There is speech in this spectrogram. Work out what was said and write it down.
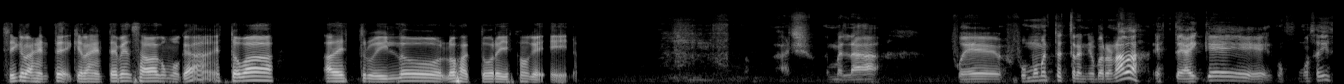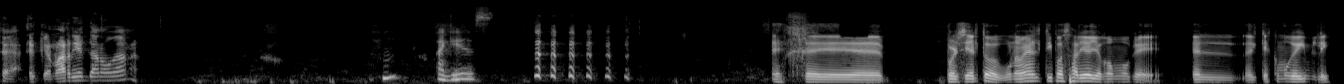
Sí, que la gente, que la gente pensaba como que, ah, esto va a destruir lo- los actores. Y es como que, eh, no. En verdad fue, fue un momento extraño, pero nada, este hay que, ¿cómo se dice? El que no arriesga no gana. I guess. Este, por cierto, una vez el tipo salió, yo como que, el, el que es como Gimli,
